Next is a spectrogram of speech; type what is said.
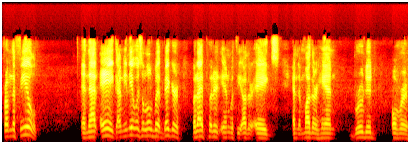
from the field. And that egg, I mean, it was a little bit bigger, but I put it in with the other eggs, and the mother hen brooded over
